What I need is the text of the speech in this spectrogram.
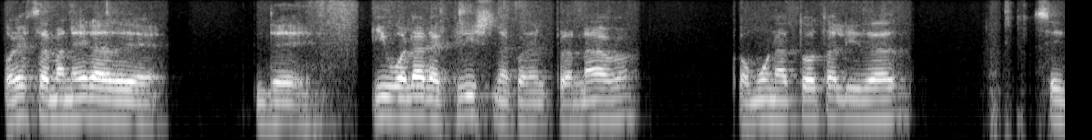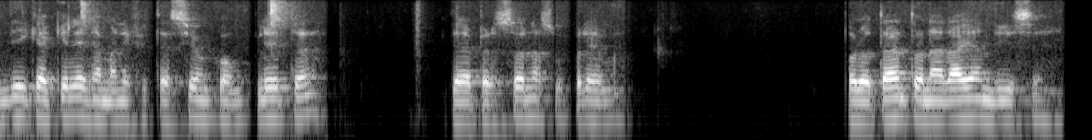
por esta manera de, igualar a Krishna con el pranava como una totalidad, se indica que Él es la manifestación completa de la persona suprema. Por lo tanto, Narayan dice,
